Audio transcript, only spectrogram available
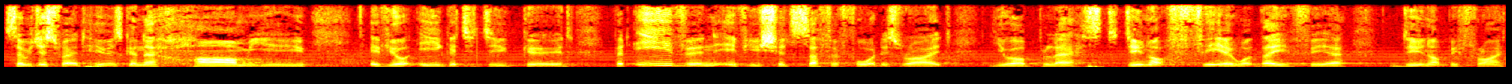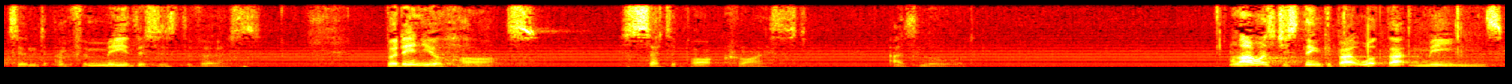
So we just read, Who is going to harm you if you're eager to do good? But even if you should suffer for what is right, you are blessed. Do not fear what they fear. Do not be frightened. And for me, this is the verse. But in your hearts, set apart Christ as Lord. And I want to just think about what that means.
